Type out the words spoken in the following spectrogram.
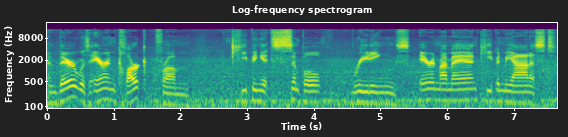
And there was Aaron Clark from Keeping It Simple Readings. Aaron, my man, keeping me honest.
